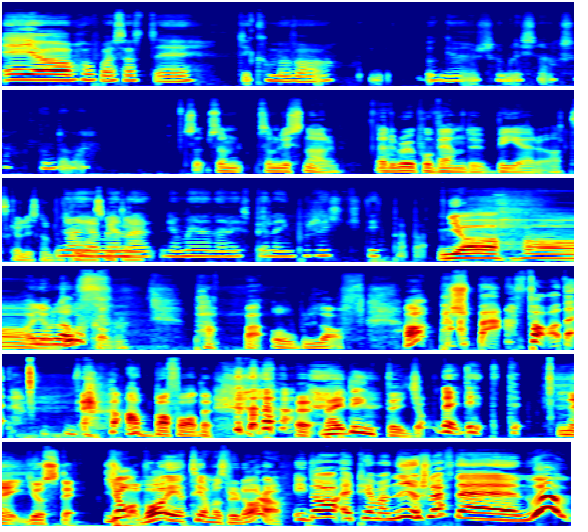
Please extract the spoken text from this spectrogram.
eh, jag hoppas att eh, det kommer vara unga som lyssnar också, ungdomar. Som, som, som lyssnar. Ja, det beror på vem du ber att ska lyssna på Ja, jag menar, jag menar när vi spelar in på riktigt pappa. Jaha, ja då Olof. kommer Pappa Olof. Ja, Pappa, fader. Abba-fader. Eh, nej, det är inte jag. Nej, det är inte det. Nej, just det. Ja, vad är temat för idag då? Idag är temat nyårslöften! Woo!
